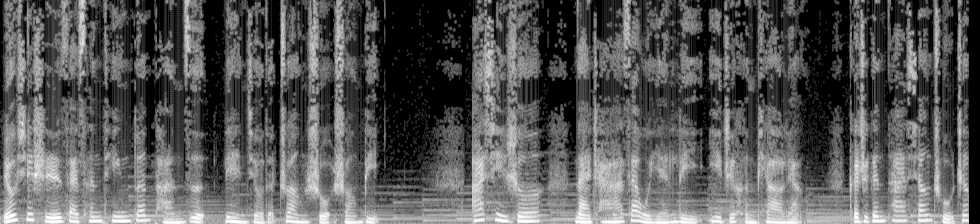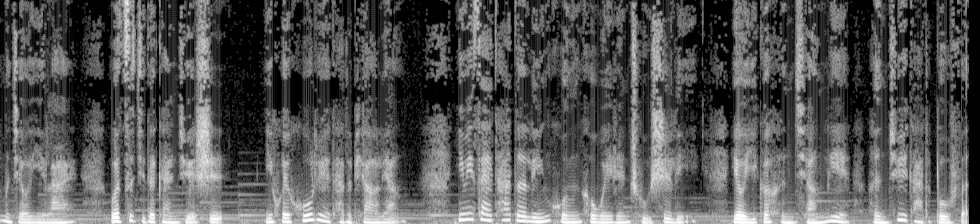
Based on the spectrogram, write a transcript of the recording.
留学时在餐厅端盘子练就的壮硕双臂。阿信说：“奶茶在我眼里一直很漂亮，可是跟她相处这么久以来，我自己的感觉是，你会忽略她的漂亮，因为在她的灵魂和为人处事里，有一个很强烈、很巨大的部分。”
